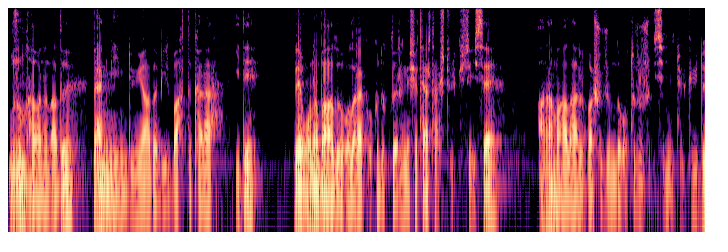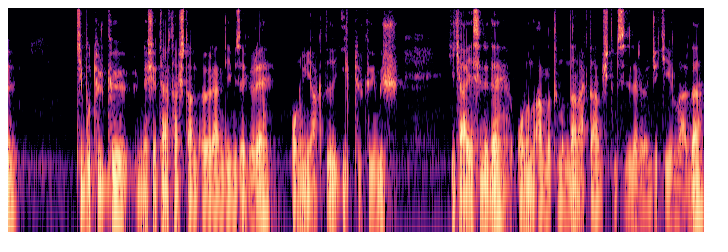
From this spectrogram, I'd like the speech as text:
Uzun havanın adı Ben miyim dünyada bir bahtı kara idi ve ona bağlı olarak okudukları Neşet Ertaş türküsü ise Anam Ağlar Başucumda Oturur isimli türküydü. Ki bu türkü Neşet Ertaş'tan öğrendiğimize göre onun yaktığı ilk türküymüş. Hikayesini de onun anlatımından aktarmıştım sizlere önceki yıllarda.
